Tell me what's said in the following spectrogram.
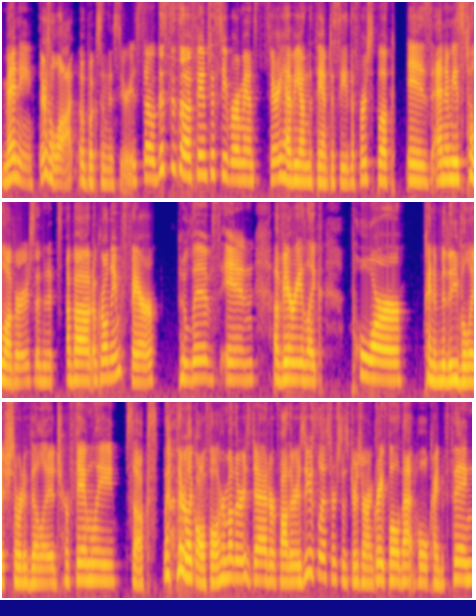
many. There's a lot of books in this series. So this is a fantasy romance. It's very heavy on the fantasy. The first book is Enemies to Lovers, and it's about a girl named Feyre who lives in a very like poor kind of medievalish sort of village. Her family sucks. They're like awful. Her mother is dead, her father is useless, her sisters are ungrateful, that whole kind of thing.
